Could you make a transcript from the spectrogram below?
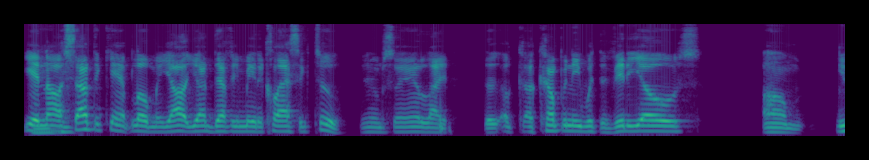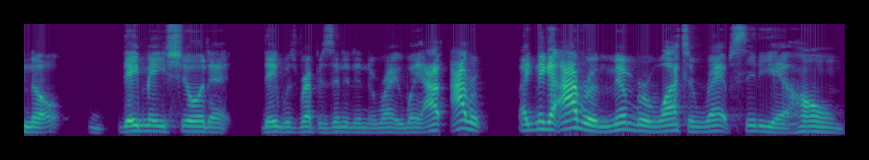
Yeah, no, Mhm. shout out to Camp Lo, man. Y'all y'all definitely made a classic too. You know what I'm saying? Like the a, a company with the videos, um, you know, they made sure that they was represented in the right way. I I like nigga, I remember watching Rap City at home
